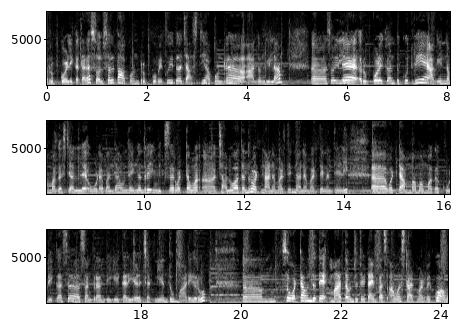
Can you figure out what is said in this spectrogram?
ರುಬ್ಕೊಳ್ಲಿಕ್ಕತ್ತಾರ ಸ್ವಲ್ಪ ಸ್ವಲ್ಪ ಹಾಕೊಂಡು ರುಬ್ಕೋಬೇಕು. ಇದು ಜಾಸ್ತಿ ಹಾಕೊಂಡ್ರೆ ಆಗಂಗಿಲ್ಲ. ಸೊ ಇಲ್ಲೇ ರುಬ್ಕೊಳಿಕಂತ ಕೂತ್ವಿ. ಆಗೇನು ನಮ್ಮ ಅಗಸ್ತ್ಯ ಅಲ್ಲೇ ಓಡ ಬಂದ. ಅವ್ನು ಹೆಂಗಂದ್ರೆ ಈಗ ಮಿಕ್ಸರ್ ಒಟ್ಟು ಚಾಲು ಆತಂದ್ರೆ. ಒಟ್ಟು ನಾನೇ ಮಾಡ್ತೇನೆ ನಾನೇ ಮಾಡ್ತೇನೆ ಅಂಥೇಳಿ ಒಟ್ಟು ಅಮ್ಮ ಮೊಮ್ಮಗ ಕೂಡಿ ಕಾಸ ಸಂಕ್ರಾಂತಿಗೆ ಕರಿ ಚಟ್ನಿ ಅಂತೂ ಮಾಡಿದ್ರು. ಸೊ ಒಟ್ಟು ಅವನ ಜೊತೆ ಮಾತು, ಅವನ ಜೊತೆ ಟೈಮ್ ಪಾಸ್ ಅವ ಸ್ಟಾರ್ಟ್ ಮಾಡಬೇಕು, ಅವ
